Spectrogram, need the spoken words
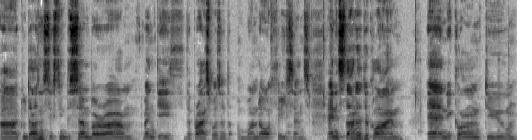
Uh, 2016 December um, 20th the price was at $1.03 and it started to climb and it climbed to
